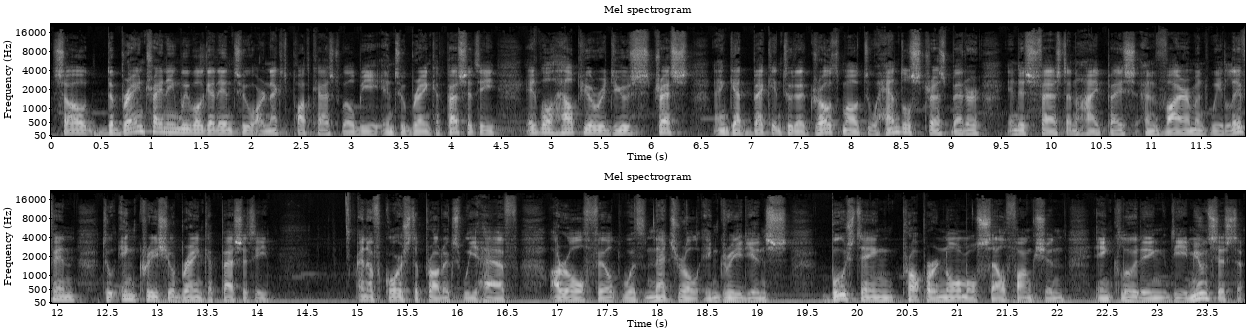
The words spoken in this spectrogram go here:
So, the brain training we will get into, our next podcast will be into brain capacity. It will help you reduce stress and get back into that growth mode to handle stress better in this fast and high paced environment we live in to increase your brain capacity. And of course, the products we have are all filled with natural ingredients, boosting proper normal cell function, including the immune system.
